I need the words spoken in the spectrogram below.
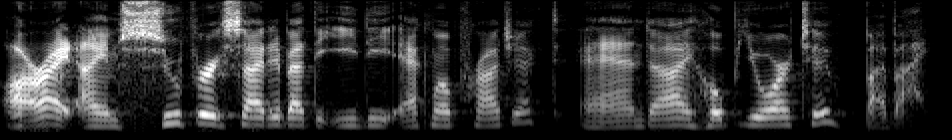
All right, I am super excited about the ED ECMO project, and I hope you are too. Bye bye.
